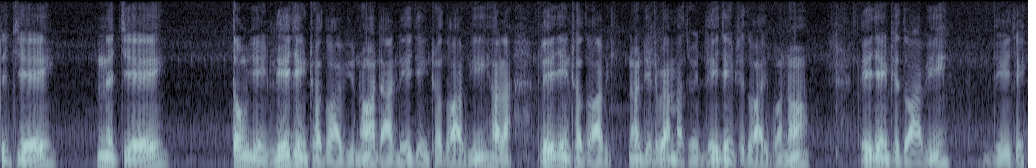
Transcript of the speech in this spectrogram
တစ်ကြိမ်နှစ်ကြိမ် သုံးကြိမ်လေးကြိမ်ထွက်သွားပြီเนาะဒါလေးကြိမ်ထွက်သွားပြီဟုတ်လားလေးကြိမ်ထွက်သွားပြီเนาะဒီတစ်ပတ်မှာဆိုရင်လေးကြိမ်ဖြစ်သွားပြီပေါ့เนาะလေးကြိမ်ဖြစ်သွားပြီလေးကြိမ်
